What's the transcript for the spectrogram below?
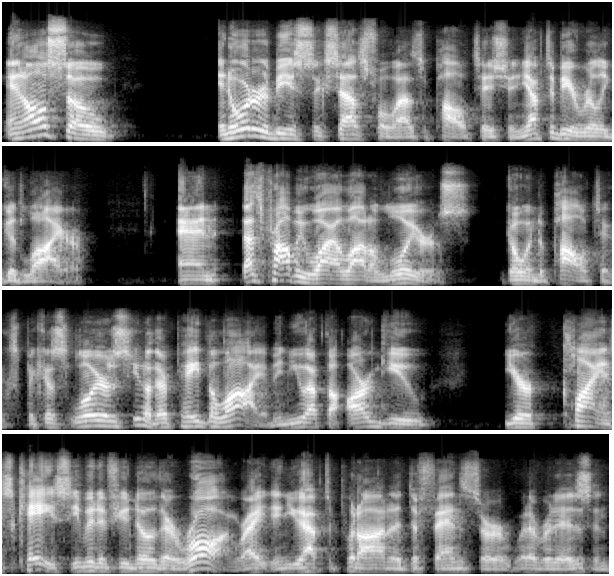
And also, in order to be successful as a politician, you have to be a really good liar. And that's probably why a lot of lawyers go into politics because lawyers, you know, they're paid to lie. I mean, you have to argue your client's case even if you know they're wrong, right? And you have to put on a defense or whatever it is and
